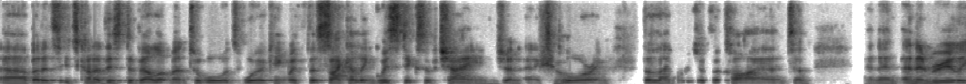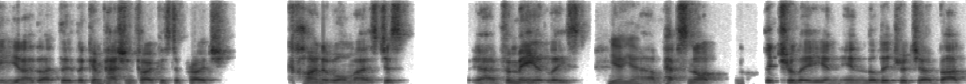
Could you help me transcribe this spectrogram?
uh, but it's it's kind of this development towards working with the psycholinguistics of change and, and exploring sure. the language of the client and and then and then really you know the the, the compassion focused approach, kind of almost just uh, for me at least. Yeah, yeah. Um, perhaps not literally in in the literature, but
